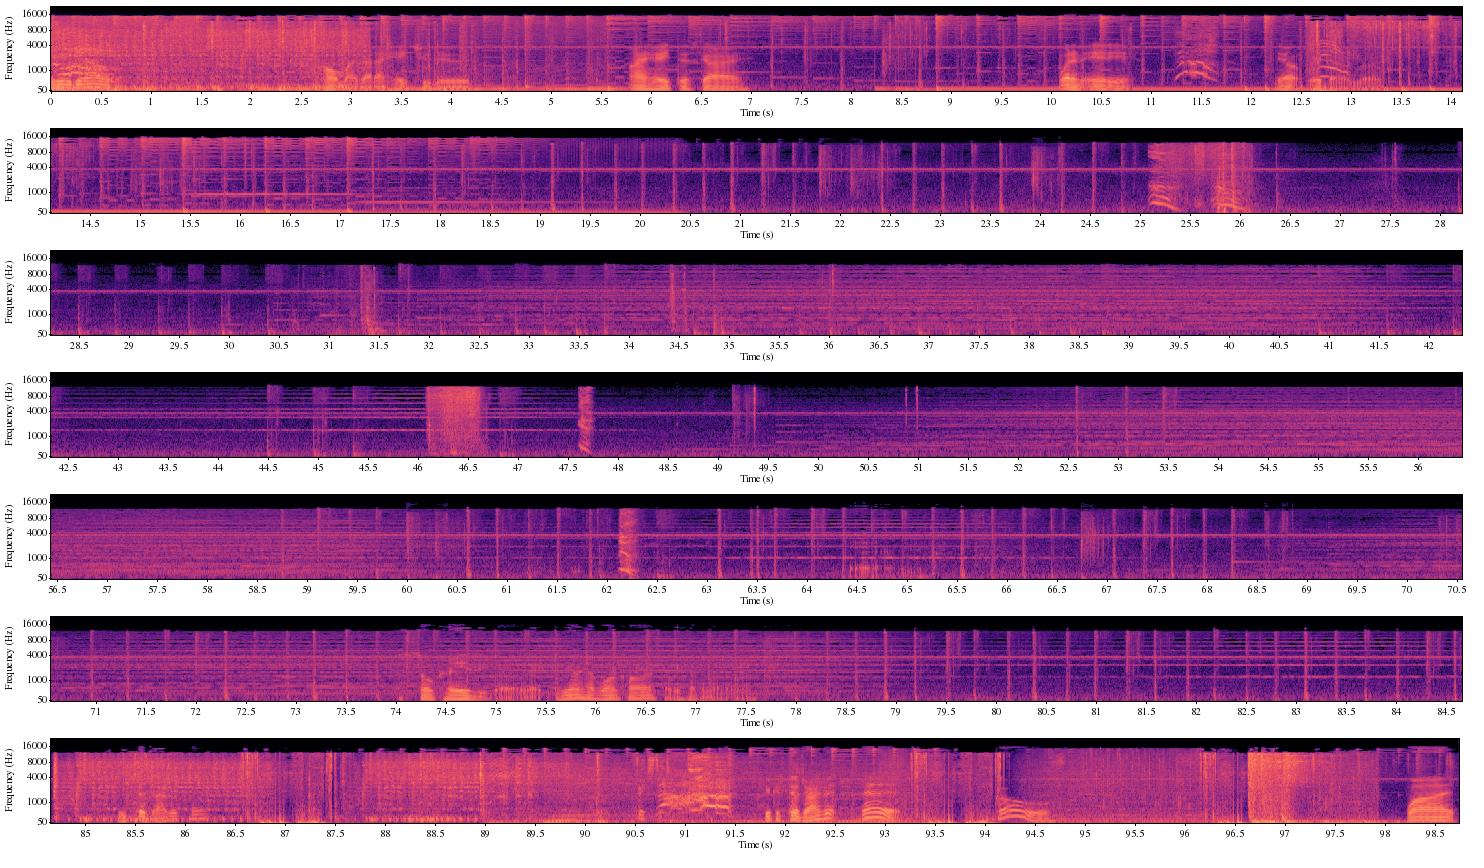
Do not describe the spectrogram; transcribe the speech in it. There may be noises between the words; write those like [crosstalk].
We need to get out. Oh my god, I hate you, dude. I hate this guy. What an idiot. Yep, we're done, bro. So crazy, bro. Like, do we only have one car? So we have another one. You still drive this thing? Fixed it. You can still drive it? Bet. Go. What?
